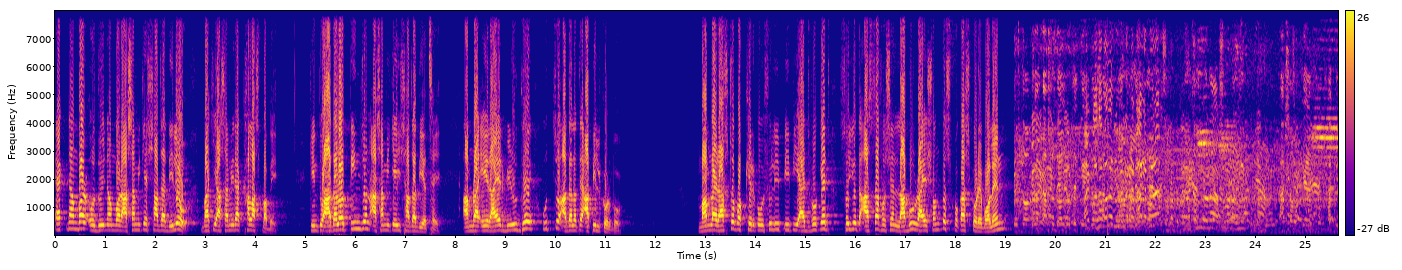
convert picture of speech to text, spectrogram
এক নম্বর ও দুই নম্বর আসামিকে সাজা দিলেও বাকি আসামিরা খালাস পাবে। কিন্তু আদালত তিনজন আসামিকেই সাজা দিয়েছে। আমরা এ রায়ের বিরুদ্ধে উচ্চ আদালতে আপিল করব। মামলায় রাষ্ট্রপক্ষের কৌশলী পিপি অ্যাডভোকেট সৈয়দ আশরাফ হোসেন লাবু রায়ে সন্তোষ প্রকাশ করে বলেন হাতি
